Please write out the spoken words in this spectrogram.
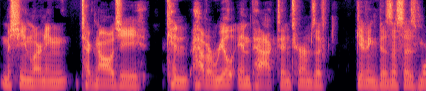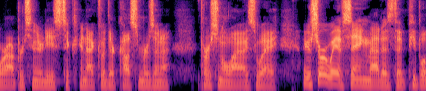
machine learning technology can have a real impact in terms of giving businesses more opportunities to connect with their customers in a personalized way. A short way of saying that is that people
